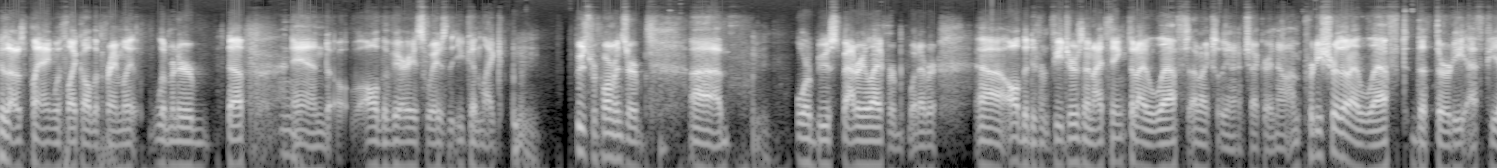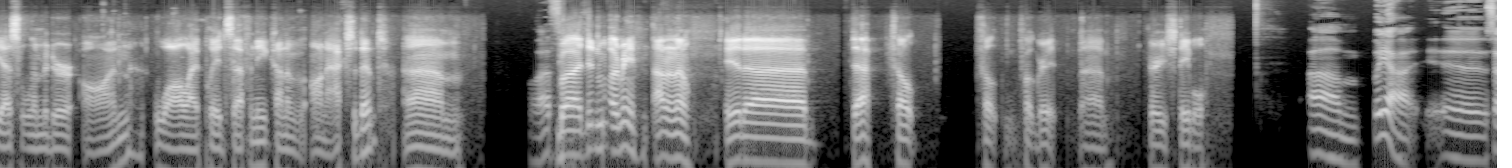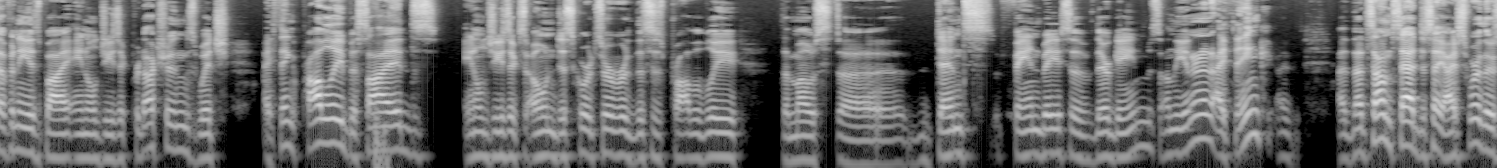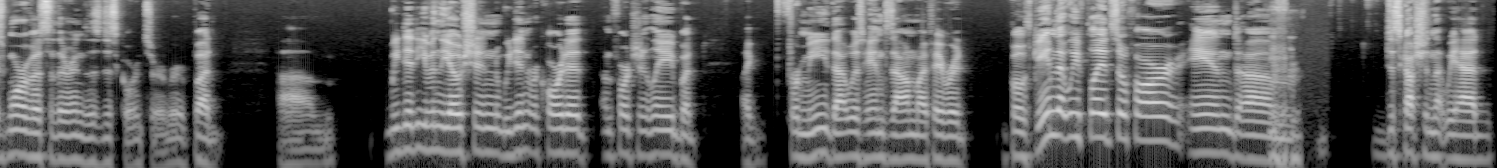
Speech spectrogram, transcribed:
because I was playing with like all the frame limiter stuff Mm. and all the various ways that you can like boost performance or uh, or boost battery life or whatever, uh, all the different features. And I think that I left. I'm actually gonna check right now. I'm pretty sure that I left the 30 FPS limiter on while I played Sephonie, kind of on accident. Um, well, but it didn't bother me. I don't know. It uh, yeah, felt felt felt great. Um, very stable. Um, but yeah, uh, Sephonie is by Analgesic Productions, which I think probably besides Analgesic's own Discord server, this is probably the most uh, dense fan base of their games on the internet. I think I, I- that sounds sad to say. I swear there's more of us that are in this Discord server, but um, we did even the ocean. We didn't record it, unfortunately, but like for me, that was hands down my favorite both game that we've played so far and um, discussion that we had.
